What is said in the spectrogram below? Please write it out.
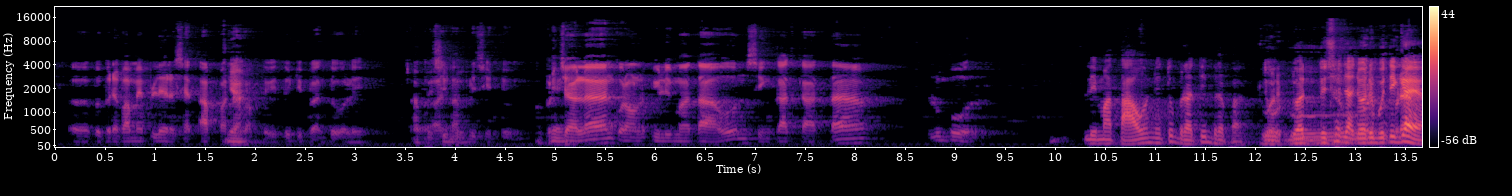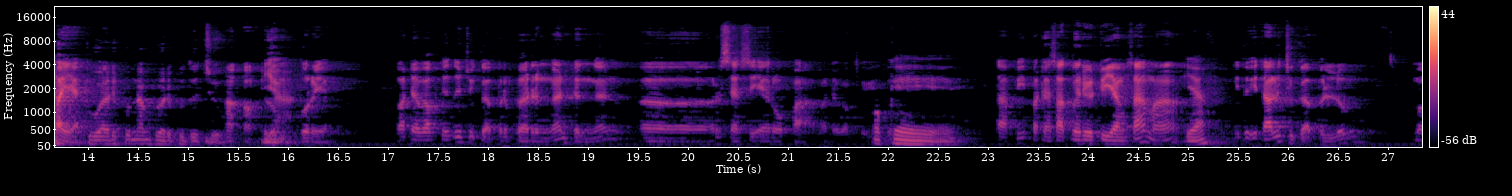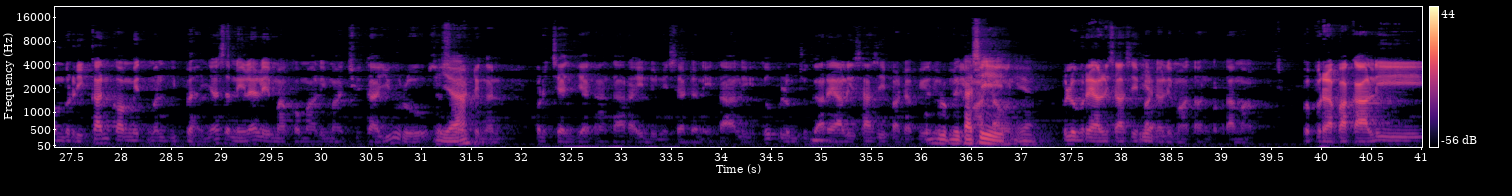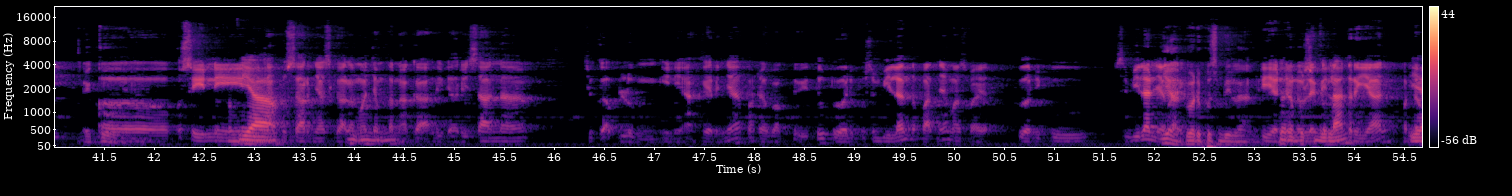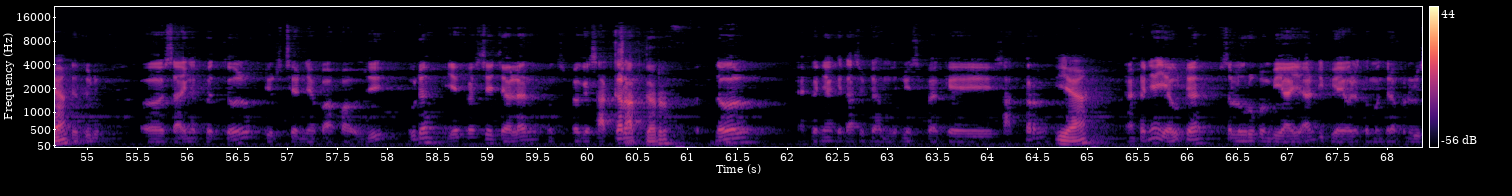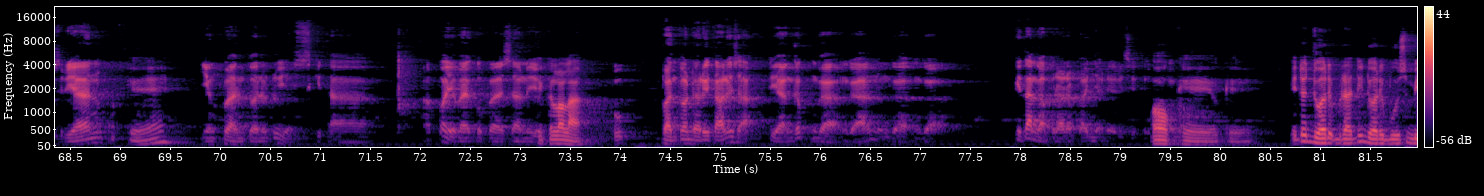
eh, beberapa mebler setup pada Ya. waktu itu dibantu oleh eh, Aprisindo. Aprisindo. Oke. berjalan kurang lebih lima tahun singkat kata lumpur Lima tahun itu berarti berapa? 2000 Dua, sejak Lumpur 2003 ya? berapa ya 2006 2007. Ah, ah, Iya. lumpur ya pada waktu itu juga berbarengan dengan eh, resesi Eropa pada waktu itu Oke. tapi pada saat periode yang sama Ya. itu Italia juga belum memberikan komitmen hibahnya senilai 5,5 juta euro sesuai Iya. dengan perjanjian antara Indonesia dan Italia itu belum juga realisasi pada periode Belum lima dikasih. tahun Ya. belum realisasi Iya. pada lima tahun pertama beberapa kali Ego. eh, ke sini Iya. duta besarnya segala Mhm. macam tenaga ahli dari sana juga belum ini akhirnya pada waktu itu 2009 tepatnya Mas Pak 2009 ya Iya, Pak? 2009. dihandle oleh 2009. kementerian pada Iya. waktu itu eh, saya ingat betul dirjennya Pak Fauzi udah IFSC jalan sebagai satker Satker. betul akhirnya kita sudah murni sebagai satker Iya. Akhirnya ya udah seluruh pembiayaan dibiayai oleh Kementerian Perindustrian Oke. yang bantuan itu ya kita apa ya Pak kebahasannya ya Dikelola. Bu, bantuan dari Tali sa- dianggap enggak enggak anu, enggak enggak kita enggak berharap banyak dari situ Oke, oke. Itu dua, berarti 2009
